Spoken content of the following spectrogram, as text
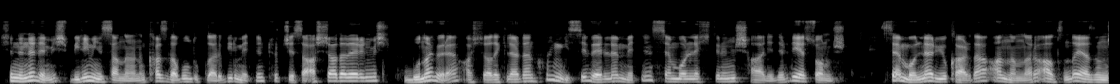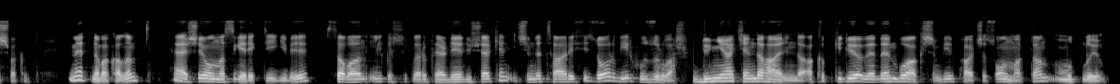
Şimdi ne demiş? Bilim insanlarının kazıda buldukları bir metnin Türkçesi aşağıda verilmiş. Buna göre aşağıdakilerden hangisi verilen metnin sembolleştirilmiş halidir diye sormuş. Semboller yukarıda, anlamları altında yazılmış bakın. Metne bakalım. Her şey olması gerektiği gibi sabahın ilk ışıkları perdeye düşerken içimde tarifi zor bir huzur var. Dünya kendi halinde akıp gidiyor ve ben bu akışın bir parçası olmaktan mutluyum.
